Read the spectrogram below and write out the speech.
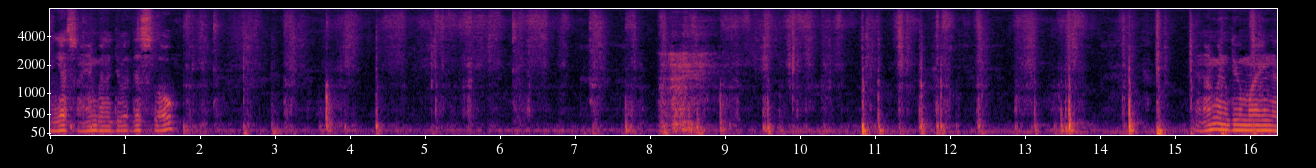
And yes, I am going to do it this slow. I'm going to do mine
